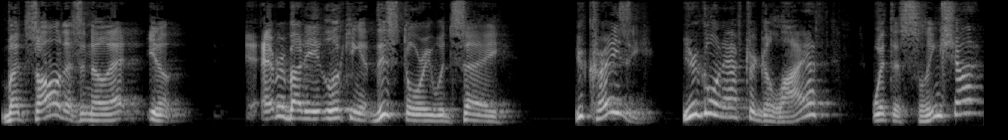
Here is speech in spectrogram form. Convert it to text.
But Saul doesn't know that. You know, everybody looking at this story would say, you're crazy. You're going after Goliath with a slingshot?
